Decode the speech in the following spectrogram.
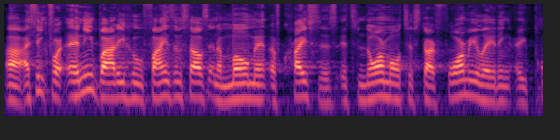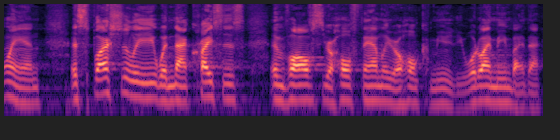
Uh, I think for anybody who finds themselves in a moment of crisis, it's normal to start formulating a plan, especially when that crisis involves your whole family, or your whole community. What do I mean by that?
